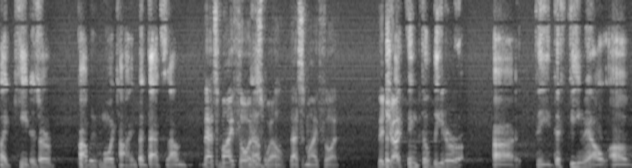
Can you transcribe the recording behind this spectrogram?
Like he deserved probably more time, but that's um. That's my thought No, as well. That's my thought. The But I think the leader, uh, the the female of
